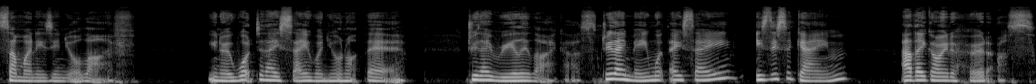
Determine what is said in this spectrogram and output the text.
someone is in your life. You know what do they say when you're not there? Do they really like us? Do they mean what they say? Is this a game? Are they going to hurt us?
